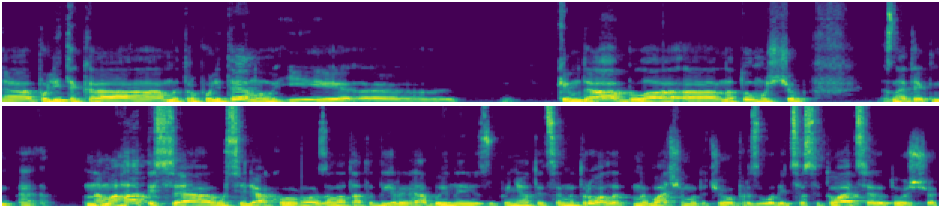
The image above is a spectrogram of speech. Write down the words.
е, політика метрополітену і е, КМДА була е, на тому, щоб знаєте, як е, намагатися усіляко залатати дири, аби не зупиняти це метро. Але ми бачимо, до чого призводить ця ситуація, до того, що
